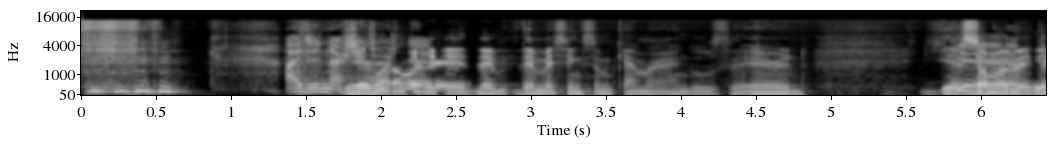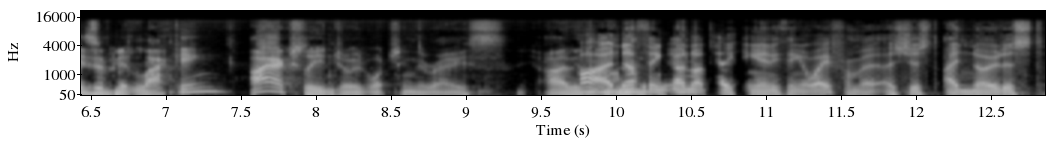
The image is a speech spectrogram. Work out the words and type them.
I didn't actually Yeah, watch some of it. it- they're, they're missing some camera angles there, and yeah, some of Yeah. it is a bit lacking. I actually enjoyed watching the race. I didn't Oh, mind it. nothing. I'm not taking anything away from it. It's just I noticed.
